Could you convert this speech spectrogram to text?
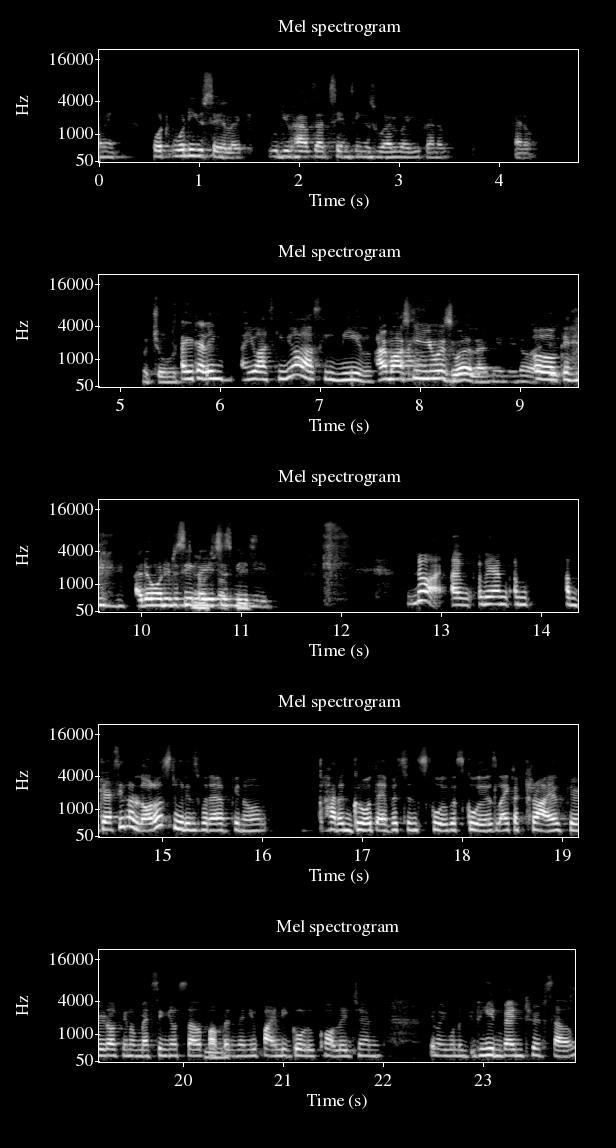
I mean, what what do you say? Like would you have that same thing as well where you kind of kind of matured? Are you telling are you asking me or asking Neil? I'm asking you as well. I mean, you know, Oh, okay. I don't want it to seem No, like it's just me and please. you. No, I, I'm- I mean, I'm, I'm, I'm guessing a lot of students would have, you know, had a growth ever since school. Because school is like a trial period of, you know, messing yourself up, Mm. and then you finally go to college and, you know, you want to reinvent yourself.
